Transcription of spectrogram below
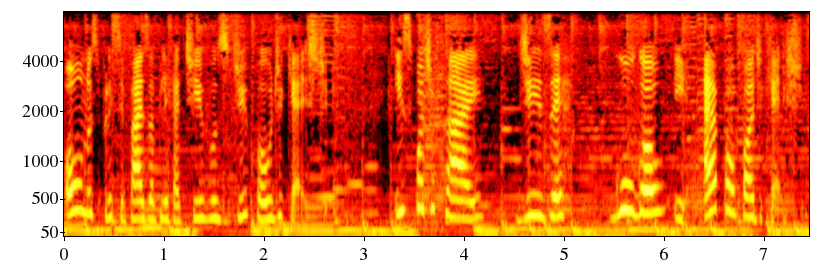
ou nos principais aplicativos de podcast: Spotify, Deezer, Google e Apple Podcasts.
